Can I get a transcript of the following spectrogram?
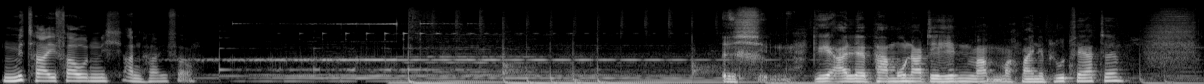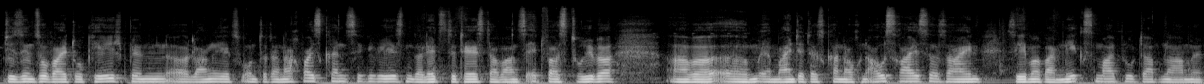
mit HIV und nicht an HIV. Ich gehe alle paar Monate hin, mache meine Blutwerte. Die sind soweit okay. Ich bin äh, lange jetzt unter der Nachweisgrenze gewesen. Der letzte Test, da waren es etwas drüber. Aber ähm, er meinte, das kann auch ein Ausreißer sein. Sehen wir beim nächsten Mal Blutabnahme.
